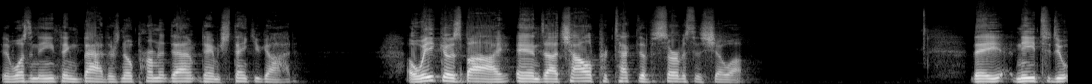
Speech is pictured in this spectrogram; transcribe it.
It wasn't anything bad. There's no permanent damage. Thank you, God. A week goes by, and uh, Child Protective Services show up. They need to do,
